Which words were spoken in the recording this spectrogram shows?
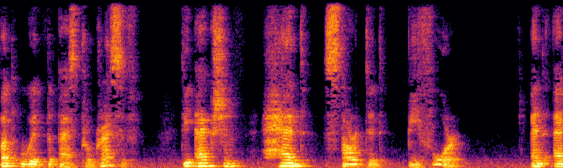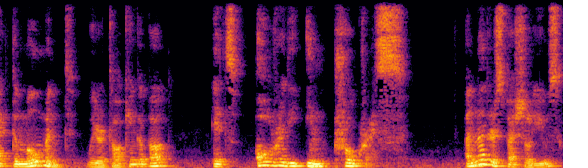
But with the past progressive, the action had started before. And at the moment we are talking about, it's already in progress. Another special use,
